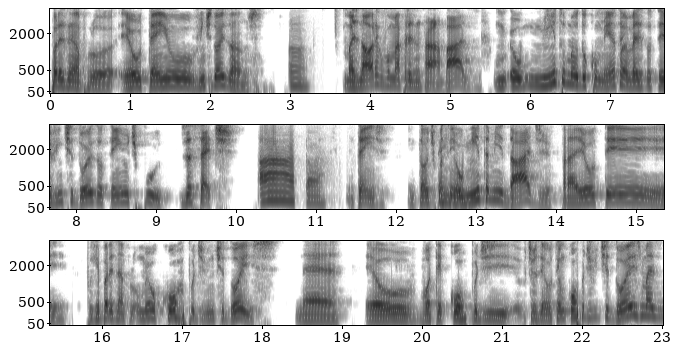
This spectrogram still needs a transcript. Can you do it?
por exemplo, eu tenho 22 anos. Ah, Mas na hora que eu vou me apresentar na base, eu minto o meu documento, ao invés de eu ter 22, eu tenho tipo 17. Ah, tá. Entende? Então, tipo assim, Entendi. eu minto a minha idade pra eu ter. Porque, por exemplo, o meu corpo de 22, né? Eu vou ter corpo de. Tipo assim, eu tenho um corpo de 22, mas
